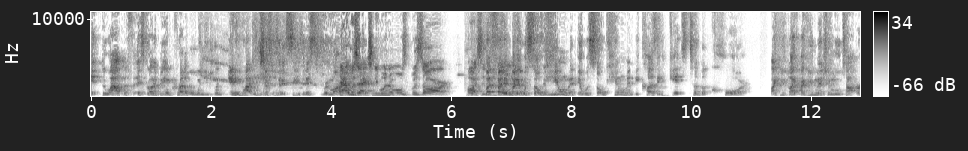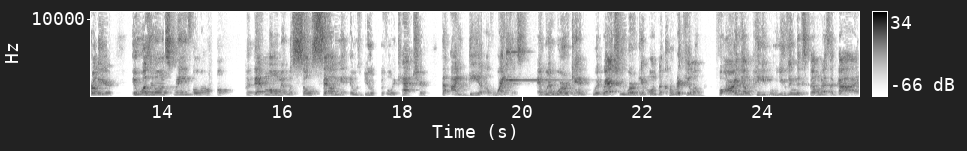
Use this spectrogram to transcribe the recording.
it, throughout the, it's going to be incredible when you when anybody listens to the season. It's remarkable. That was actually one of the most bizarre parts but, of the but, film. it, but it was so human. It was so human because it gets to the core. Like you like like you mentioned Muta earlier. It wasn't on screen for long, but that moment was so salient. It was beautiful to capture the idea of whiteness. And we're working. We're, we're actually working on the curriculum for our young people using this film as a guide.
